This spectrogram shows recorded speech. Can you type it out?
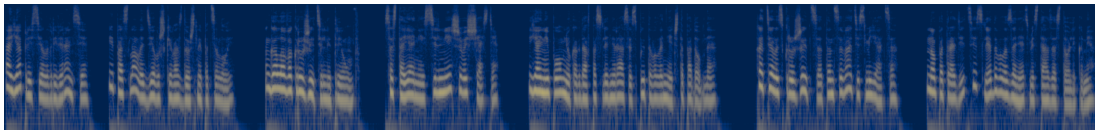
А я присела в реверансе и послала девушке воздушный поцелуй. Головокружительный триумф. Состояние сильнейшего счастья. Я не помню, когда в последний раз испытывала нечто подобное. Хотелось кружиться, танцевать и смеяться. Но по традиции следовало занять места за столиками.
